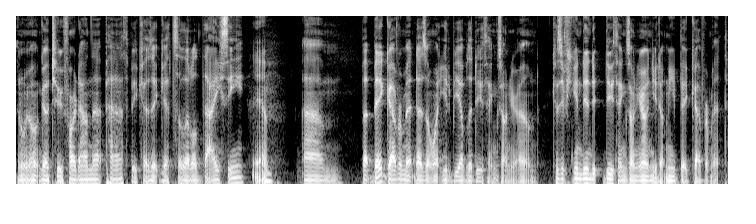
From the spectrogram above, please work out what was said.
and we won't go too far down that path because it gets a little dicey. yeah Um, but big government doesn't want you to be able to do things on your own. Because if you can do, do things on your own, you don't need big government.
